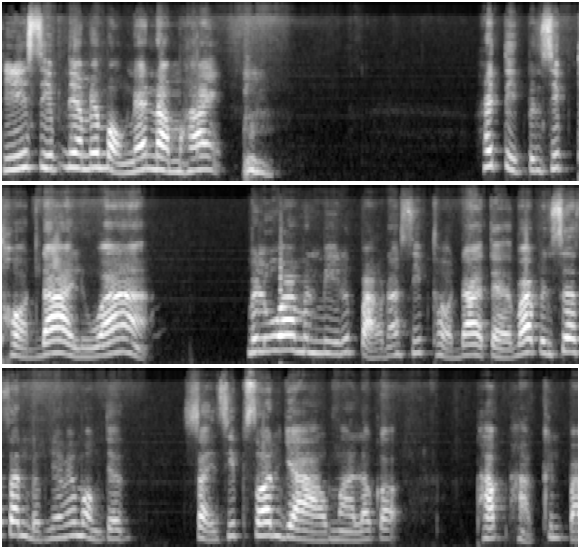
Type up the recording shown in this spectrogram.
ทีนี้ซิปเนี่ยแม่หมองแนะนำให้ ให้ติดเป็นซิปถอดได้หรือว่า ไม่รู้ว่ามันมีหรือเปล่านะซิปถอดได้ แต่ว่าเป็นเสื้อสั้นแบบนี้แม่หมองจะใส่ซิปซ่อนยาวมา แล้วก็พับหักขึ้นไป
